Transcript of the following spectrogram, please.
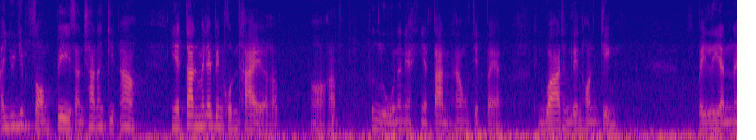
อายุยี่สิบสองปีสัญชาติอังกฤษอ้าวเฮียตันไม่ได้เป็นคนไทยเหรอครับอ๋อครับเพิ่งรู้นะเนี่ยเฮียตันห้าหกเจ็ดแปดถึงว่าถึงเล่นฮอนเก่ง ไปเรียนใน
